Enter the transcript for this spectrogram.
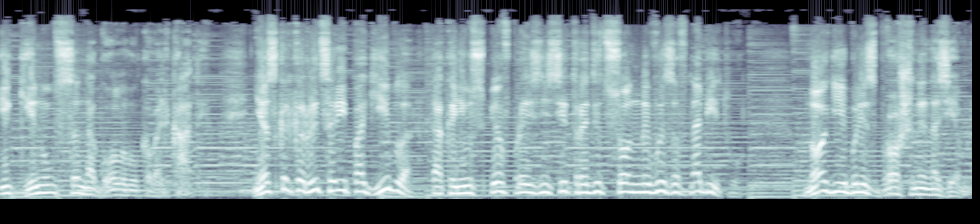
и кинулся на голову кавалькады. Несколько рыцарей погибло, так и не успев произнести традиционный вызов на битву. Многие были сброшены на землю.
